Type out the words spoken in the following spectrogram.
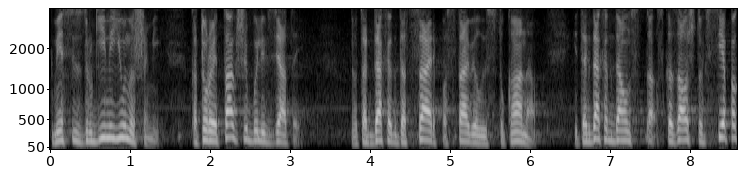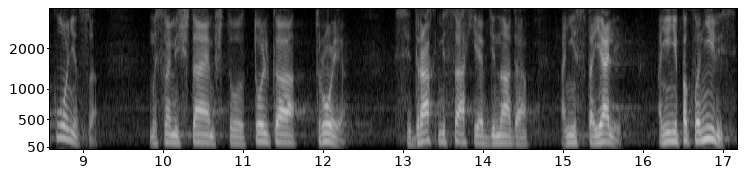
вместе с другими юношами, которые также были взяты. Но тогда, когда царь поставил истукана, и тогда, когда он сказал, что все поклонятся, мы с вами читаем, что только трое, Сидрах, Месах и Авдинага, они стояли, они не поклонились.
